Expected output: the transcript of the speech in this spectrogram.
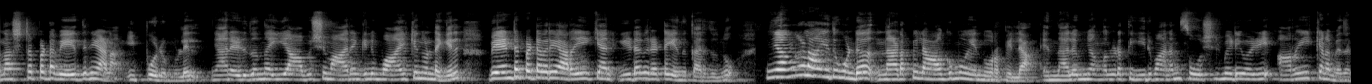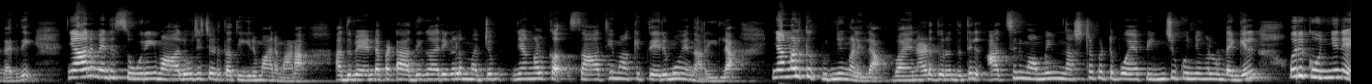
നഷ്ടപ്പെട്ട വേദനയാണ് ഇപ്പോഴും ഉള്ളിൽ. ഞാൻ എഴുതുന്ന ഈ ആവശ്യം ആരെങ്കിലും വായിക്കുന്നുണ്ടെങ്കിൽ വേണ്ടപ്പെട്ടവരെ അറിയിക്കാൻ ഇടവരട്ടെ എന്ന് കരുതുന്നു. ഞങ്ങളായതുകൊണ്ട് നടപ്പിലാകുമോ എന്ന് ഉറപ്പില്ല. എന്നാലും ഞങ്ങളുടെ തീരുമാനം സോഷ്യൽ മീഡിയ വഴി അറിയിക്കണമെന്ന് കരുതി. ഞാനും എന്റെ സൂര്യയും ആലോചിച്ചെടുത്ത തീരുമാനമാണ്. അത് വേണ്ടപ്പെട്ട അധികാരികളും മറ്റും ഞങ്ങൾക്ക് സാധ്യമാക്കി തരുമോ എന്നറിയില്ല. ഞങ്ങൾക്ക് കുഞ്ഞുങ്ങളില്ല. വയനാട് ദുരന്തത്തിൽ അച്ഛനും അമ്മയും നഷ്ടപ്പെട്ടു പോയ പിഞ്ചു കുഞ്ഞുങ്ങളുണ്ടെങ്കിൽ ഒരു കുഞ്ഞിനെ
